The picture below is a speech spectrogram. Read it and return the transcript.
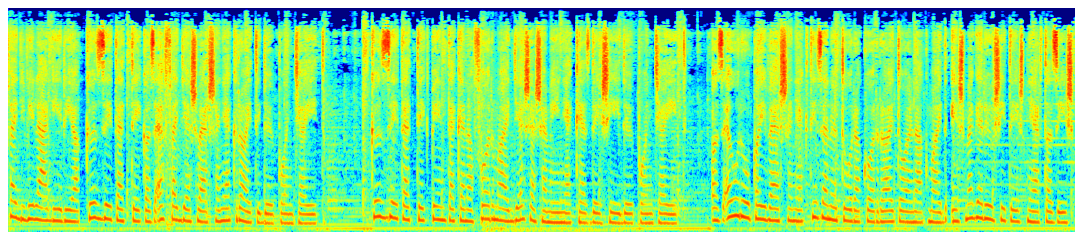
F1 világírja, közzétették az F1-es versenyek rajtidőpontjait. Közzétették pénteken a Forma 1-es események kezdési időpontjait. Az európai versenyek 15 órakor rajtolnak majd, és megerősítést nyert az is,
